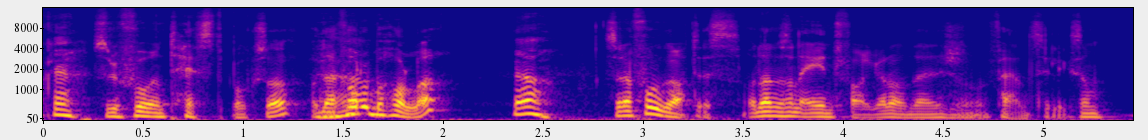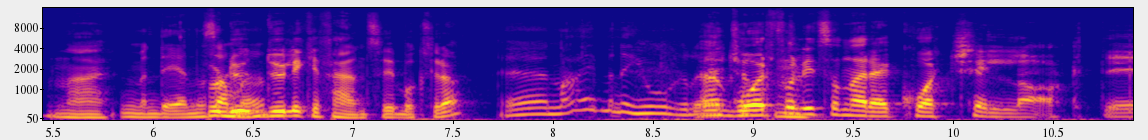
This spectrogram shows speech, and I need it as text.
Okay. Så du får en testbokser, og den får du beholde. Ja. Så den får du gratis. Og den er sånn ensfarga, da. Den er ikke sånn fancy, liksom. Nei. Men det er den For du, samme. du liker fancy boksere? Eh, nei, men jeg gjorde det. Den går for litt sånn derre Coachella-aktig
